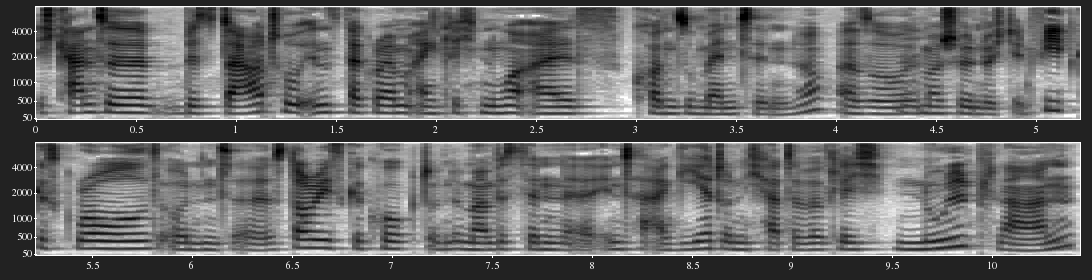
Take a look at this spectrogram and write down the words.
ich kannte bis dato Instagram eigentlich nur als Konsumentin. Ne? Also mhm. immer schön durch den Feed gescrollt und äh, Stories geguckt und immer ein bisschen äh, interagiert und ich hatte wirklich null Plan,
